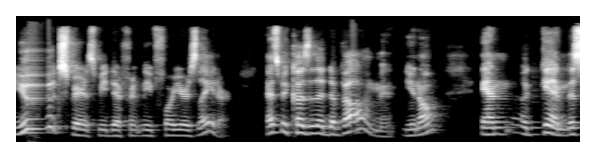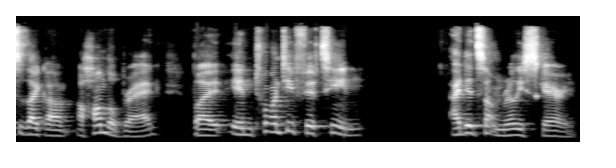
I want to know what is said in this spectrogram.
you experienced me differently four years later. That's because of the development, you know. And again, this is like a, a humble brag, but in 2015, I did something really scary.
